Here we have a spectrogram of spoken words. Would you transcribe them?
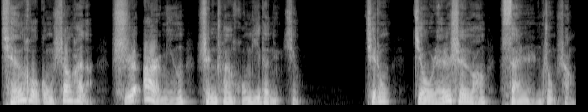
前后共伤害了十二名身穿红衣的女性，其中九人身亡，三人重伤。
